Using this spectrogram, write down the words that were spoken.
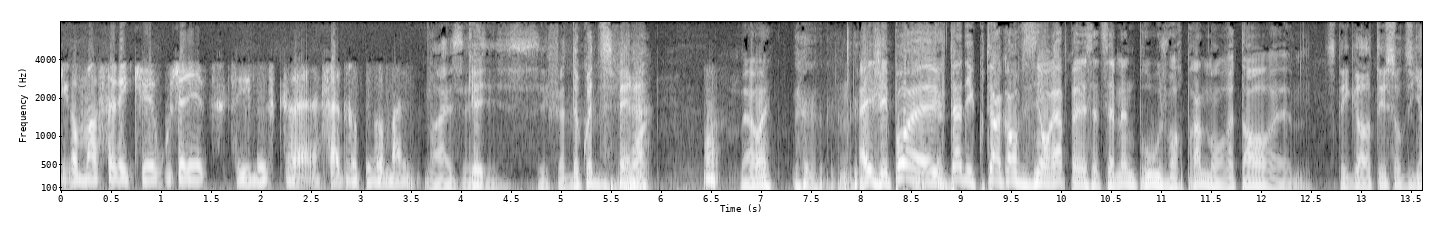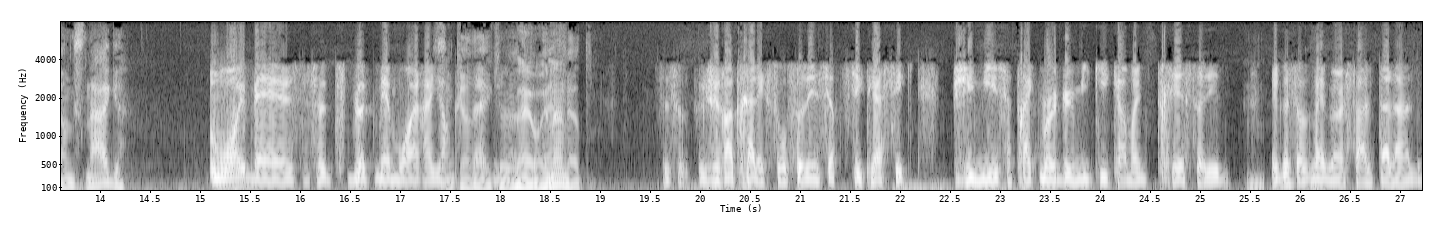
il a commencé avec euh, Rouge à lèvres. C'est là que ça, ça a droppé pas mal. Ouais, c'est fait de quoi de différent? Ben ouais. hey, j'ai pas euh, eu le temps d'écouter encore Vision Rap euh, cette semaine, Pro. Je vais reprendre mon retard. euh. Tu t'es gâté sur du Young Snag? Ouais, ben, c'est ça, petit bloc mémoire à Young correct, Snag, là. Ben ouais, man. C'est ça. J'ai rentré Alex Sosa dans classiques, puis j'ai mis cette track Murder Me qui est quand même très solide. Hmm. Le gars, sérieusement, il avait un sale talent, là.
